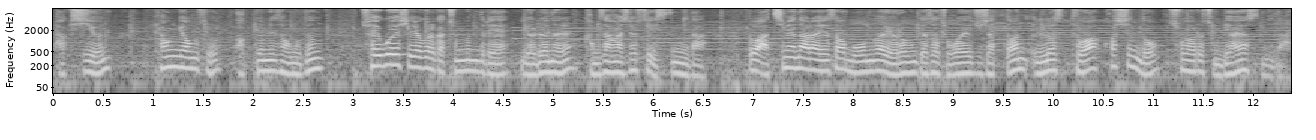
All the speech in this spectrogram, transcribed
박시윤, 현경수, 곽규민 성우 등 최고의 실력을 갖춘 분들의 열연을 감상하실 수 있습니다. 또 아침의 나라에서 모험가 여러분께서 좋아해 주셨던 일러스트와 컷신도 추가로 준비하였습니다.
